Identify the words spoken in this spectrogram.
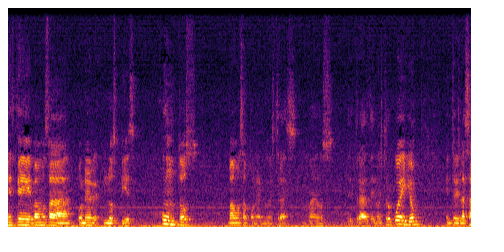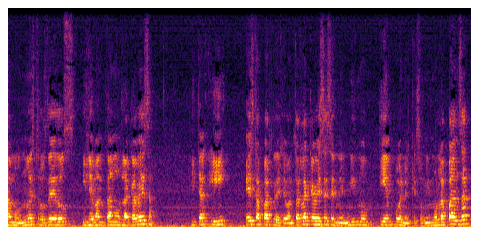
este vamos a poner los pies juntos. Vamos a poner nuestras manos detrás de nuestro cuello. Entrelazamos nuestros dedos y levantamos la cabeza. Y, esta parte de levantar la cabeza es en el mismo tiempo en el que subimos la panza.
